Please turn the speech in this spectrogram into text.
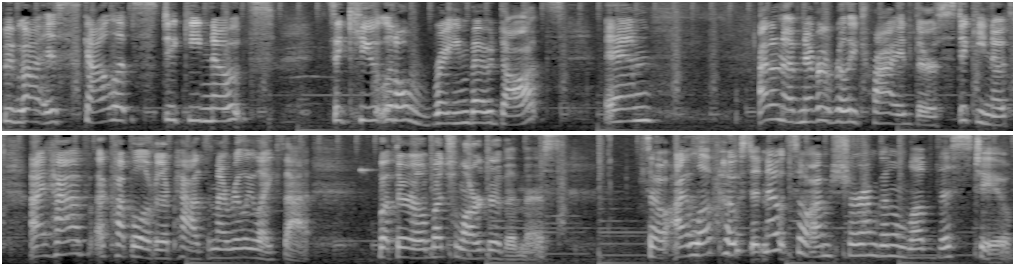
We've got a scallop sticky notes. It's a cute little rainbow dots. And I don't know, I've never really tried their sticky notes. I have a couple over their pads and I really like that. But they're much larger than this. So I love post-it notes, so I'm sure I'm gonna love this too.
